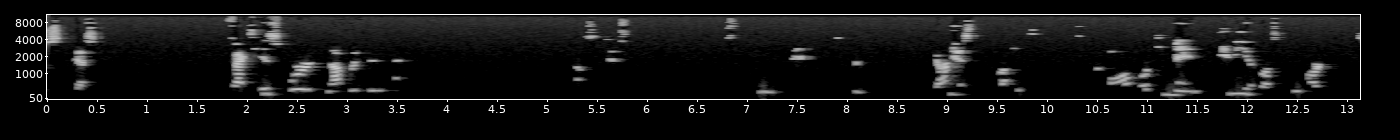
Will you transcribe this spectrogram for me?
Destiny. In fact, His word not written God has to or command any of us to do hard things.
